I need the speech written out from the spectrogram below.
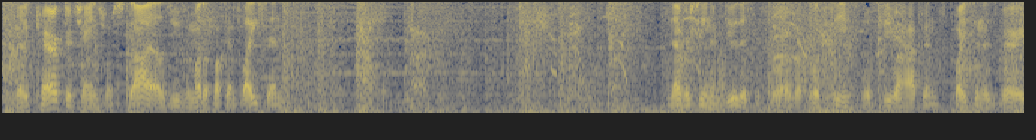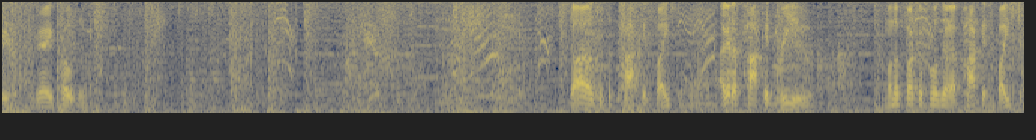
Got a character change from Stylez using motherfucking Bison. Never seen him do this before, but we'll see. We'll see what happens. Bison is very, very potent. Stylez with the pocket bison. I got a pocket Ryu. Motherfucker pulls out a pocket bison.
